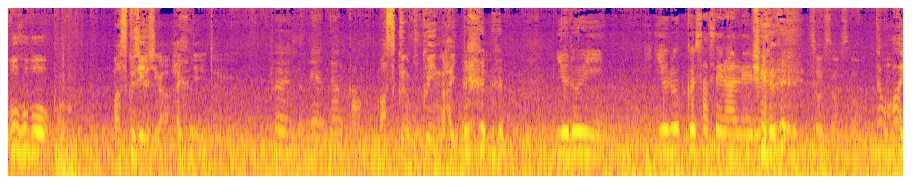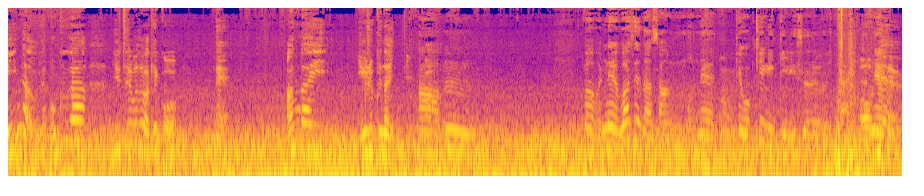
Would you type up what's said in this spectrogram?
ほぼほぼマスク印が入っているという。そうですね。なんか。マスクの刻印が入っているゆるいゆる くさせられる。そうそうまあいいんだろうね。僕が言ってることが結構ね案外緩くないっていうあかうん。まあね早稲田さんもね、うん。結構キリキリするみたいなねあね。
